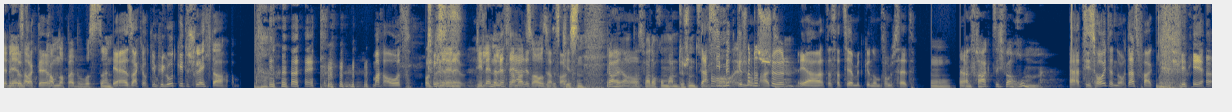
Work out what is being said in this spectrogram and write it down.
Denn er dann ist auch sagt er, kaum noch bei Bewusstsein. ja, er sagt ja auch, dem Pilot geht es schlechter. Mach aus. Und die, Len lässt er- die Len dann lässt er umklammert alles zu Hause das. Kissen. Ja, Genau. ja, das war doch romantisch und süß. Dass sie Oh, ich mitgenommen fand das hat. schön. Ja, das hat sie ja mitgenommen vom Set. Mhm. Man fragt sich, warum. Hat sie es heute noch? Das fragt man sich. ja.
